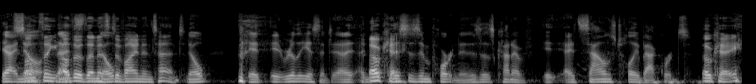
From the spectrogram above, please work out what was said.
Yeah, something other than its divine intent. Nope, it, it really isn't. And I- I- Okay. this is important, and this is kind of it, it sounds totally backwards Okay.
